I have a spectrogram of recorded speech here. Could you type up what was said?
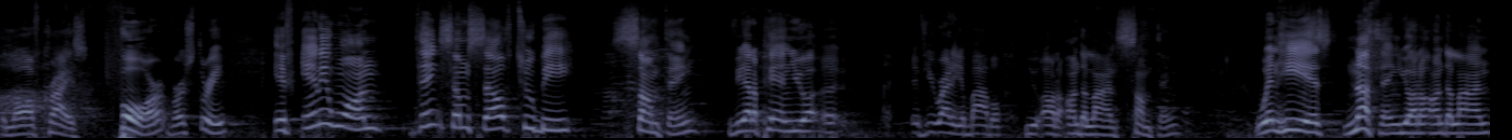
The law of Christ. For, verse 3, if anyone thinks himself to be something, if you got a pen, you, uh, if you write in your Bible, you ought to underline something. When he is nothing, you ought to underline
